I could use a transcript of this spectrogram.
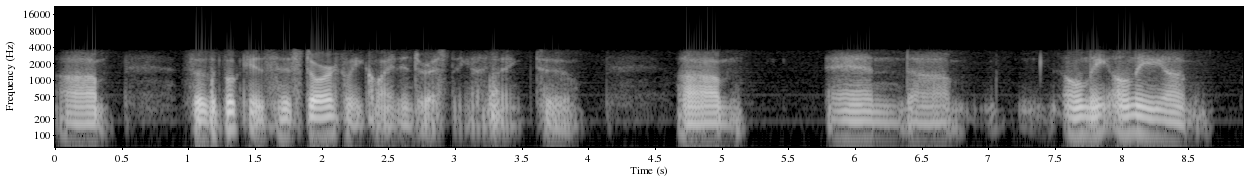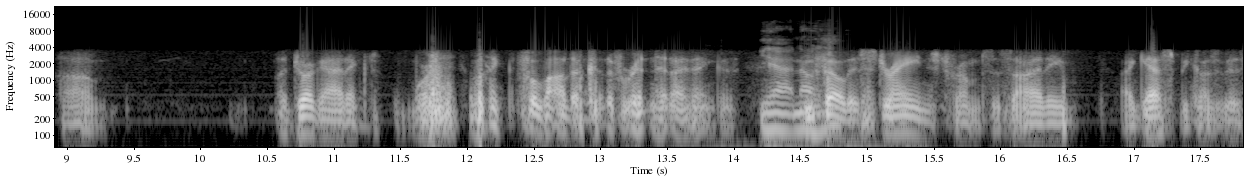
Um, so the book is historically quite interesting, I think, too. Um, and um, only only um, um, a drug addict, more like Fallada, could have written it. I think Yeah, no, he felt estranged from society, I guess, because of his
